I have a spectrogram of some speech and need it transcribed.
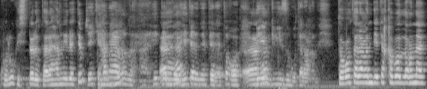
Куру киспер утарахан илетим. Жеки ханагын хитерен этере того биенгвизм утарагын. Того тараган дете кабаллагына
